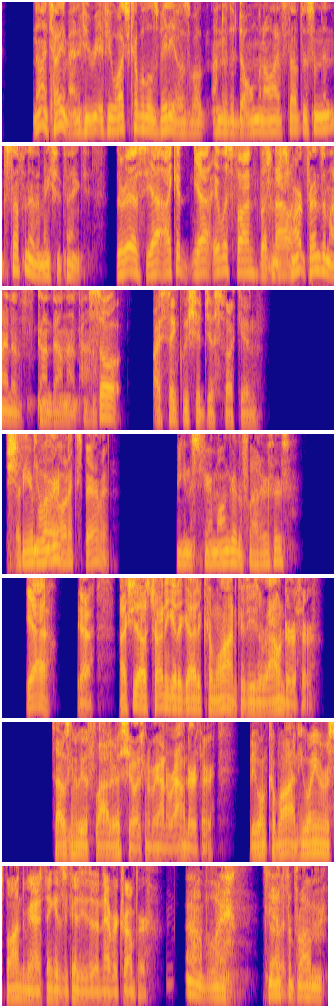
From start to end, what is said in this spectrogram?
No, I tell you, man. If you if you watch a couple of those videos about under the dome and all that stuff, there's some stuff in there that makes you think. There is, yeah, I could yeah, it was fun, but some now smart friends of mine have gone down that path. so I think we should just fucking let's do our own experiment. Are you going to spheremonger the flat earthers? Yeah, yeah. Actually, I was trying to get a guy to come on because he's a round earther. So I was going to be the flat Earth show. I was going to bring on a round earther, but he won't come on. He won't even respond to me. I think it's because he's a never Trumper. Oh boy. See, So- that's the problem.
